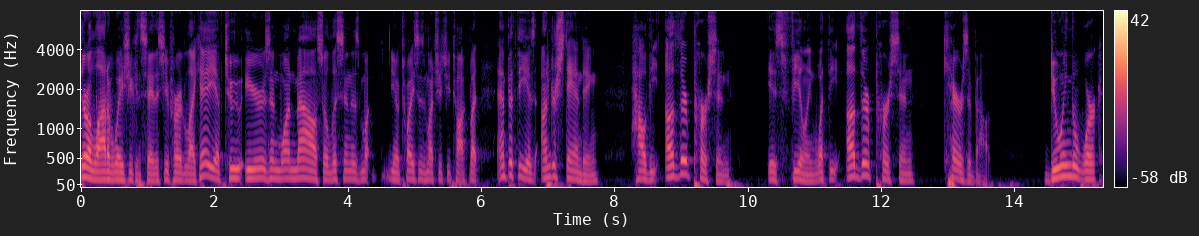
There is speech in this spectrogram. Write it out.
there are a lot of ways you can say this. You've heard like, hey, you have two ears and one mouth, so listen as much, you know, twice as much as you talk. But empathy is understanding how the other person is feeling, what the other person cares about. Doing the work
